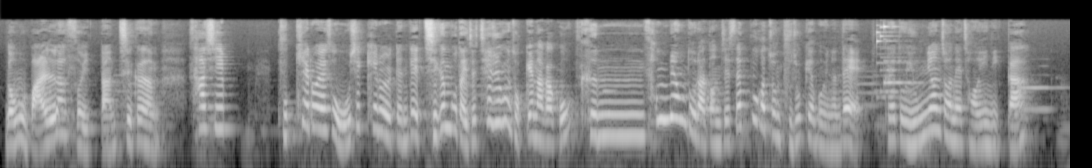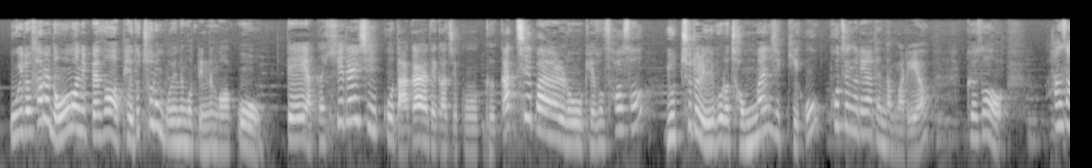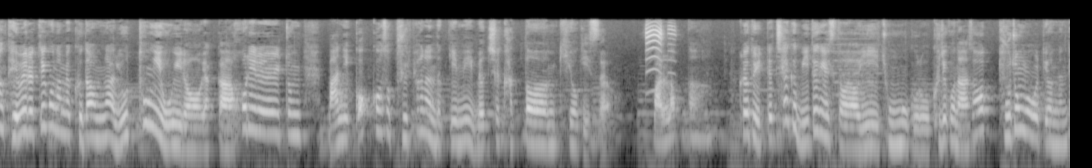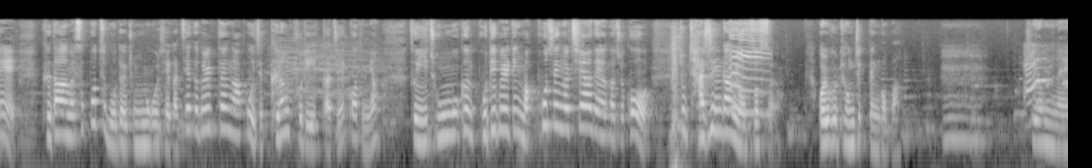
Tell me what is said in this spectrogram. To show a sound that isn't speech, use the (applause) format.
너무 말랐어 일단. 지금 49kg에서 50kg일 텐데 지금보다 이제 체중은 적게 나가고 근 선명도라든지 세포가 좀 부족해 보이는데 그래도 6년 전에 저이니까 오히려 살을 너무 많이 빼서 대두처럼 보이는 것도 있는 것 같고 그때 약간 힐을 신고 나가야 돼가지고 그 까치발로 계속 서서 요추를 일부러 전만시키고 포징을 해야 된단 말이에요. 그래서 항상 대회를 뛰고 나면 그 다음날 요통이 오히려 약간 허리를 좀 많이 꺾어서 불편한 느낌이 며칠 갔던 기억이 있어요. 말랐다. 그래도 이때 체급 2등 했어요. 이 종목으로. 그리고 나서 두 종목을 뛰었는데 그 다음에 스포츠 모델 종목을 제가 체급 1등하고 이제 그랑프리까지 했거든요. 그래서 이 종목은 보디빌딩 막 포징을 취해야 돼가지고 좀 자신감이 없었어요. 얼굴 경직된 거 봐. 음, 귀엽네.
